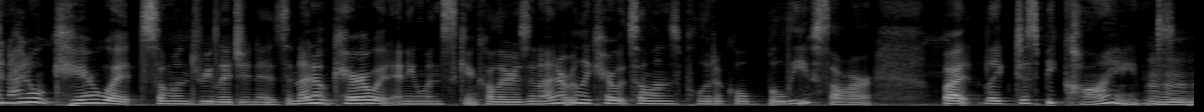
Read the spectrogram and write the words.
and I don't care what someone's religion is and I don't care what anyone's skin color is and I don't really care what someone's political beliefs are. But like just be kind. Mm-hmm.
